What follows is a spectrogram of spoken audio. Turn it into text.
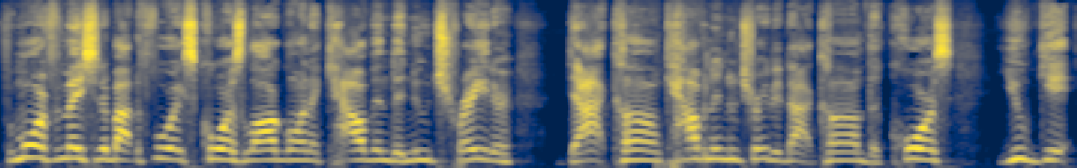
For more information about the Forex course, log on to calvinthenewtrader.com. Calvinthenewtrader.com. The course you get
